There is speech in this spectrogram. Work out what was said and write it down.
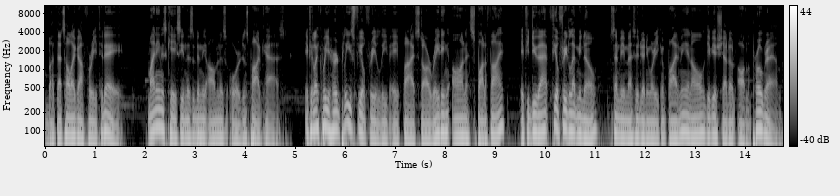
But that's all I got for you today. My name is Casey, and this has been the Ominous Origins Podcast. If you like what you heard, please feel free to leave a five star rating on Spotify. If you do that, feel free to let me know. Send me a message anywhere you can find me, and I'll give you a shout out on the program.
